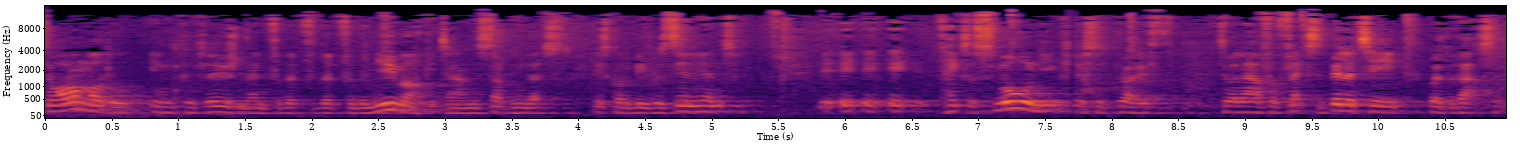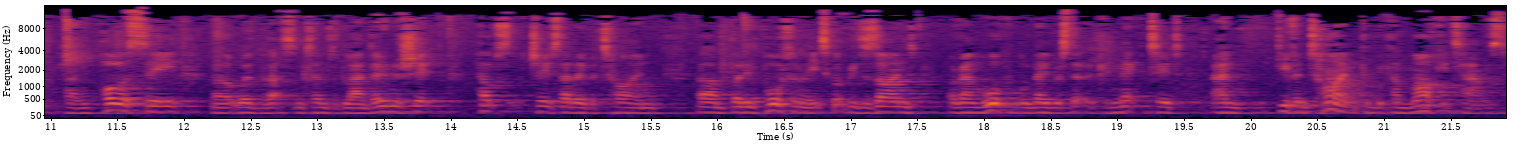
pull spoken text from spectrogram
So our model, in conclusion, then, for the, for the, for the new market town is something that's it's got to be resilient. It, it, it takes a small nucleus of growth to allow for flexibility, whether that's planning policy, uh, whether that's in terms of land ownership, helps change that over time. Um, but importantly, it's got to be designed around walkable neighbours that are connected and, given time, can become market towns,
